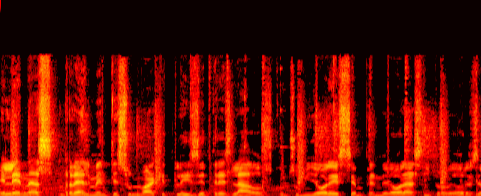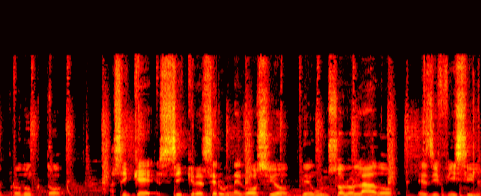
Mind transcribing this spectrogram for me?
Elenas realmente es un marketplace de tres lados, consumidores, emprendedoras y proveedores de producto. Así que si crecer un negocio de un solo lado es difícil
